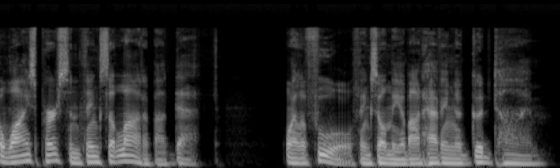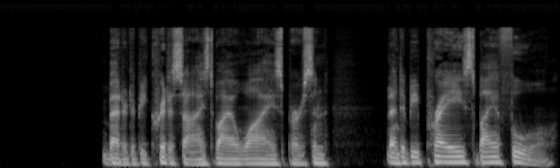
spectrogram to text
A wise person thinks a lot about death, while a fool thinks only about having a good time. Better to be criticized by a wise person than to be praised by a fool.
